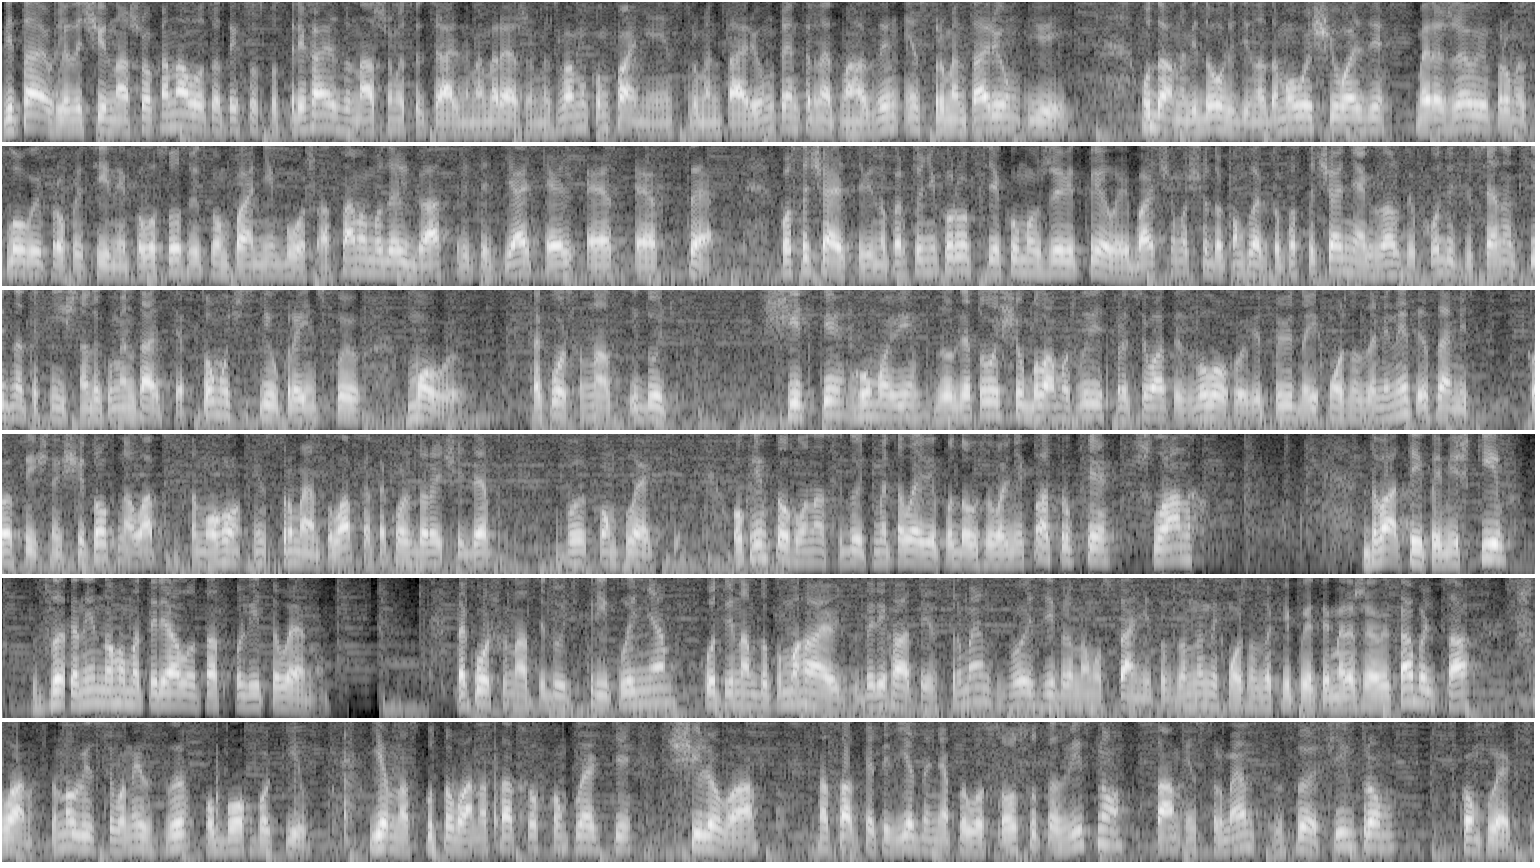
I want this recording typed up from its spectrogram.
Вітаю глядачів нашого каналу та тих, хто спостерігає за нашими соціальними мережами. З вами компанія Інструментаріум та інтернет-магазин Інструментаріум.ua. У даному відогляді надамо вашій увазі мережевий промисловий професійний пилосос від компанії Bosch, а саме модель GAZ35 LSFC. Постачається він у картонній коробці, яку ми вже відкрили, і бачимо, що до комплекту постачання, як завжди, входить уся необхідна технічна документація, в тому числі українською мовою. Також у нас ідуть щітки гумові для того, щоб була можливість працювати з вологою. Відповідно, їх можна замінити замість класичних щиток на лапці самого інструменту. Лапка також, до речі, йде в комплекті. Окрім того, у нас йдуть металеві подовжувальні патрубки, шланг, два типи мішків з тканинного матеріалу та з поліетилену. Також у нас ідуть кріплення, котрі нам допомагають зберігати інструмент в зібраному стані. Тобто на них можна закріпити мережевий кабель та шланг. Встановлюються вони з обох боків. Є в нас кутова насадка в комплекті, щільова, насадка під'єднання пилососу та, звісно, сам інструмент з фільтром в комплекті.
